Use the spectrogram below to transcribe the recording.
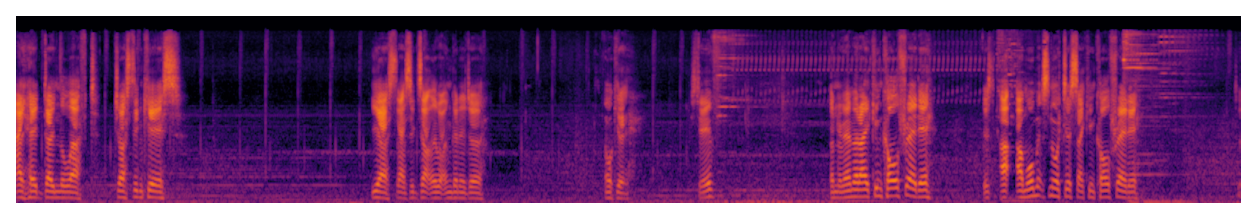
I head down the left. Just in case. Yes, that's exactly what I'm going to do. Okay. Save. And remember, I can call Freddy. Just a, a moment's notice, I can call Freddy. So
